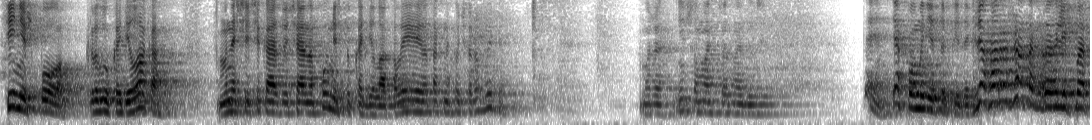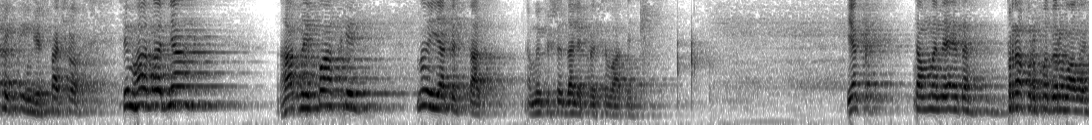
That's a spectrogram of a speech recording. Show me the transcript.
Фініш по крилу Каділака. Мене ще чекає, звичайно, повністю Каділак, але я його так не хочу робити. Може, іншого майстра знайдуть. Та ні, як по мені то піде. Для гаража так взагалі Perfect English. Так що всім гарного дня, гарної Пасхи. Ну і якось так. А ми пішли далі працювати. Як там мене это, прапор подарували.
